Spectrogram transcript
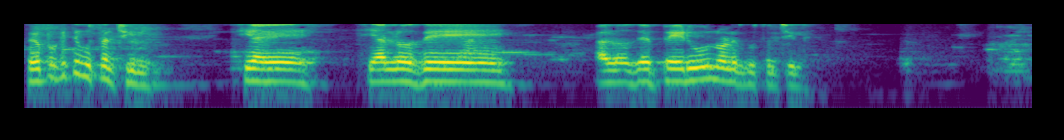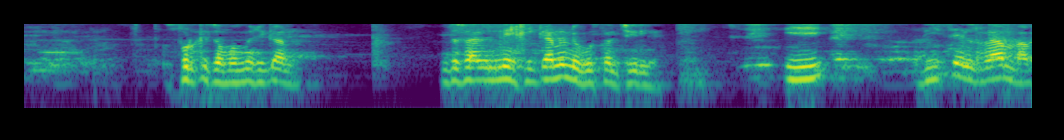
¿Pero por qué te gusta el chile? Si, eh, si a los de a los de Perú no les gusta el chile. Porque somos mexicanos. Entonces al mexicano le gusta el chile. Y dice el Rambam,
